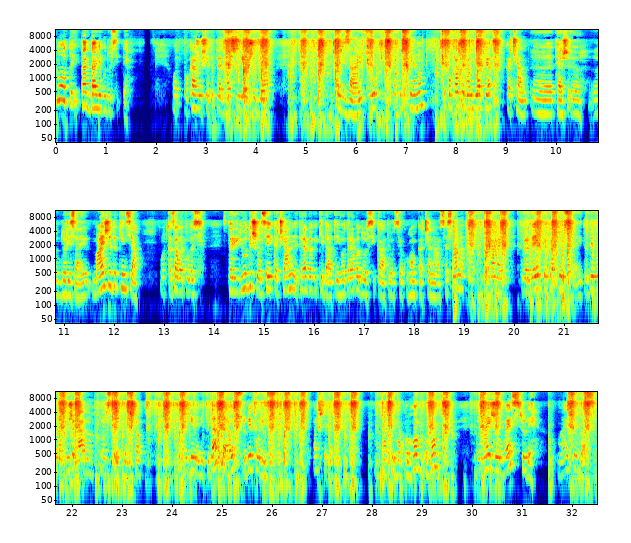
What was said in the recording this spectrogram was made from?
Ну, от і так далі буду сіти. От покажу ще тепер, бачите, я вже дорізаю цю капустину. І покажу вам, як я качан е, теж е, дорізаю. Майже до кінця. От казала колись старі люди, що цей качан не треба викидати, його треба досікати, оце кругом качана. Це саме така тверденька капуста. І тоді вона дуже гарно хрустить, якщо її не викидати, а от сюди порізати. Бачите, так, так його кругом, кругом. І майже увесь сюди. Майже увесь.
